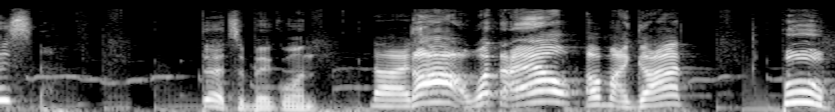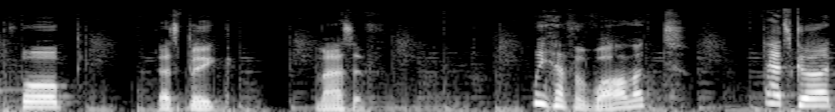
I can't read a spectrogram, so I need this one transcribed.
Nice. That's a big one. Nice. Ah, what the hell? Oh my god. Boop. Boop. That's big. Massive. We have a wallet. That's good.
